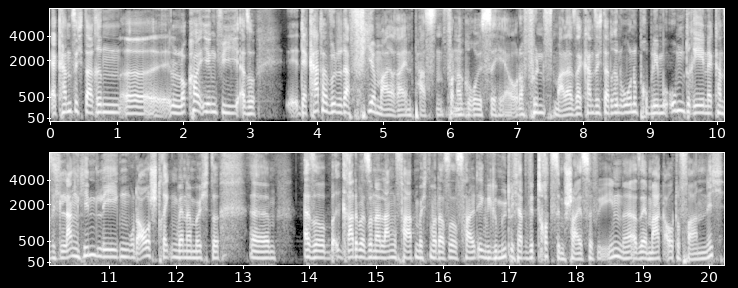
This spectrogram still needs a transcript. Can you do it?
er kann sich darin äh, locker irgendwie, also äh, der Cutter würde da viermal reinpassen von der mhm. Größe her oder fünfmal. Also er kann sich da drin ohne Probleme umdrehen, er kann sich lang hinlegen und ausstrecken, wenn er möchte. Ähm, also gerade bei so einer langen Fahrt möchten wir, dass es halt irgendwie gemütlich hat, wird trotzdem scheiße für ihn. Ne? Also er mag Autofahren nicht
